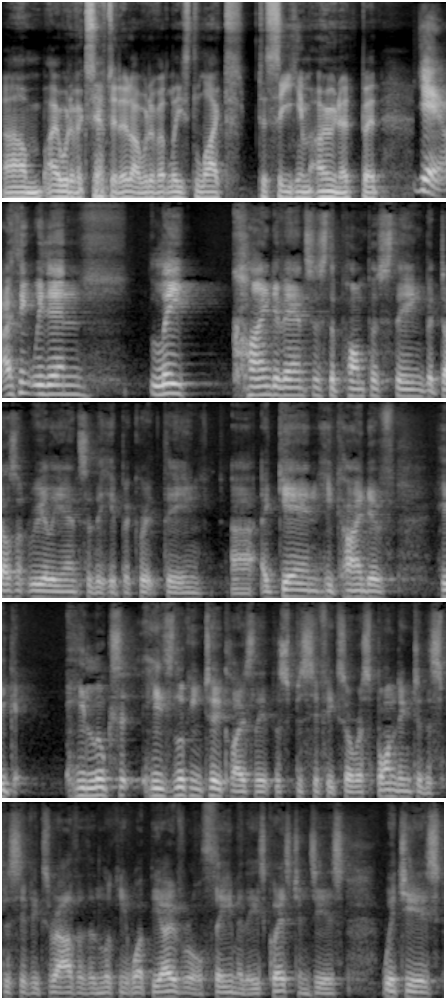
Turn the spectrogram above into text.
Um, I would have accepted it. I would have at least liked to see him own it. But yeah, I think we then Lee kind of answers the pompous thing, but doesn't really answer the hypocrite thing. Uh, again, he kind of he he looks at he's looking too closely at the specifics or responding to the specifics rather than looking at what the overall theme of these questions is, which is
